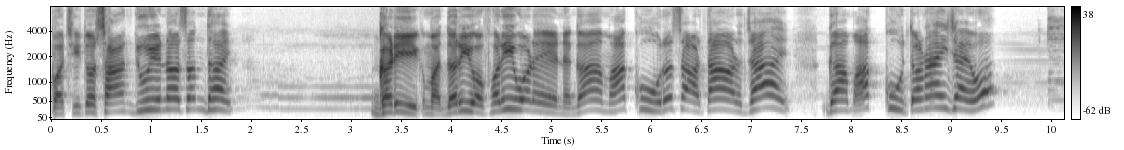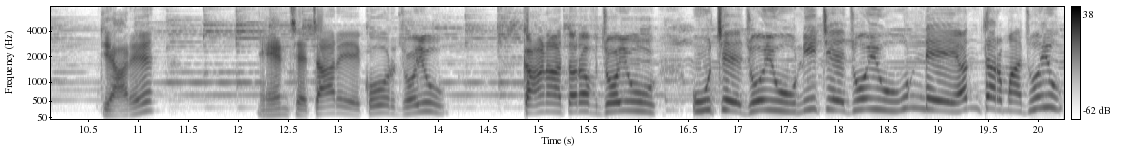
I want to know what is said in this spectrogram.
પછી તો સાંધુય ન સંધાય. ઘડીકમાં દરિયો ફરી વળે ને ગામ આખું રસાળ તાળ જાય, ગામ આખું તણાઈ જાય હો. ત્યારે છે ચારે કોર જોયું, કાણા તરફ જોયું, ઊંચે જોયું, નીચે જોયું, ઊંડે અંતરમાં જોયું.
